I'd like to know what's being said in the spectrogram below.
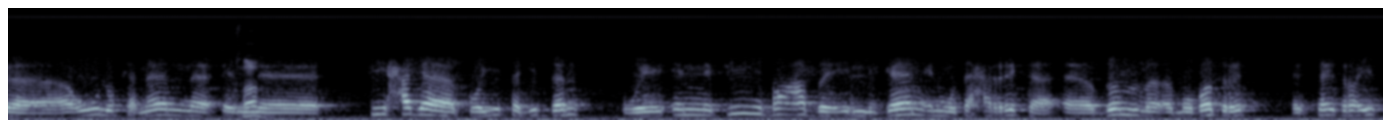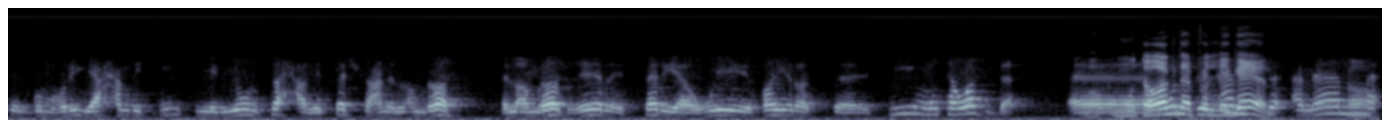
أقوله كمان إن في حاجة كويسة جدا وإن في بعض اللجان المتحركة ضمن مبادرة السيد رئيس الجمهورية حملة 100 مليون صحة للكشف عن الأمراض الأمراض غير الساريه وفيروس سي متواجدة. متواجدة في اللجان. أمام أوه.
